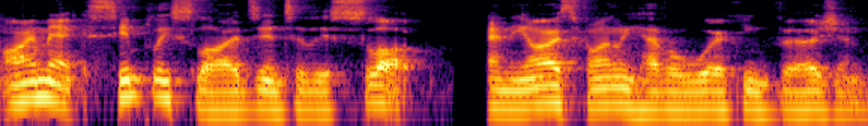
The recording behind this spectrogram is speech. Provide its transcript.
eye mech simply slides into this slot, and the eyes finally have a working version,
